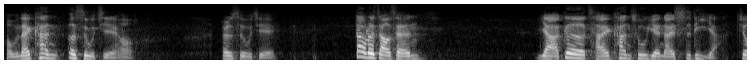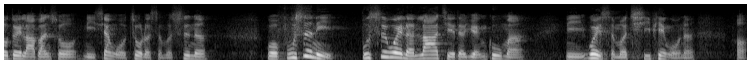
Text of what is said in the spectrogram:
我们来看二十五节哈。二十五节，到了早晨，雅各才看出原来是利亚，就对拉班说：“你向我做了什么事呢？我服侍你不是为了拉杰的缘故吗？你为什么欺骗我呢？”哦，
